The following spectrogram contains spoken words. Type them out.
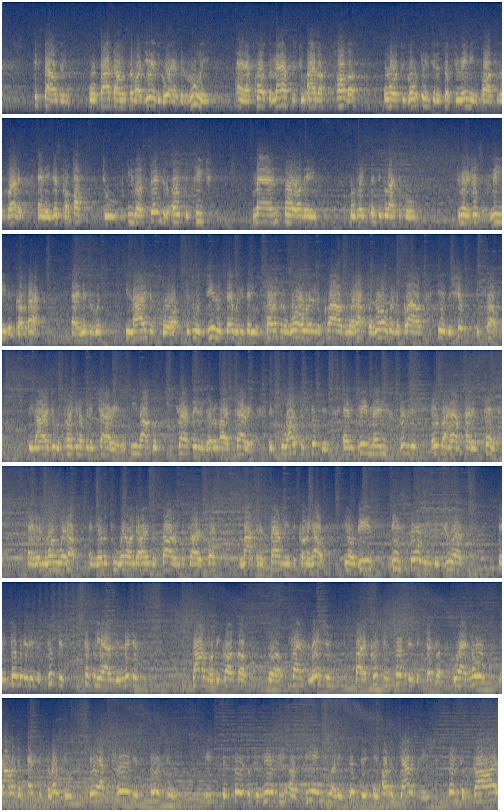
6,000 or 5,000 some odd years ago and have been ruling and have caused the masters to either hover or to go into the subterranean parts of the planet and they just come up to either ascend to the earth to teach man or they will make intergalactical communications, leave and come back. And this is what Elijah saw. This is what Jesus said when he said he was caught up in a whirlwind in the clouds and went up. The whirlwind in the clouds is the ship itself. Elijah was taken up in a chariot, and Enoch was translated into heaven by a chariot. It's throughout the scriptures, and three men visited Abraham at his tent, and then one went up, and the other two went on down into Sodom to try to talk Lot and his family into coming out. You know, these these stories that you have interpreted in the scriptures strictly as religious dogma because of the translation by the Christian churches, etc., who had no knowledge of extraterrestrials, they have turned the spiritual, the, the spiritual community of beings who have existed in other galaxies into God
